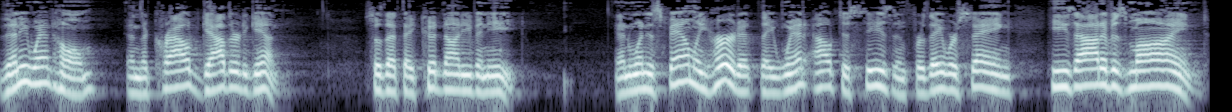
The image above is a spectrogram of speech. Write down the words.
Then he went home, and the crowd gathered again, so that they could not even eat. And when his family heard it, they went out to seize him, for they were saying, He's out of his mind.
